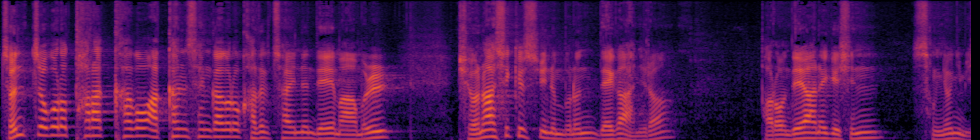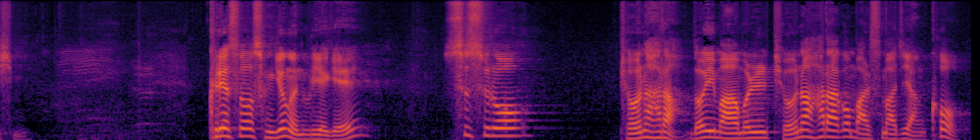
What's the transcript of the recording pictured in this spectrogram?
전적으로 타락하고 악한 생각으로 가득 차 있는 내 마음을 변화시킬 수 있는 분은 내가 아니라 바로 내 안에 계신 성령님이십니다. 그래서 성경은 우리에게 스스로 변화하라, 너희 마음을 변화하라고 말씀하지 않고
